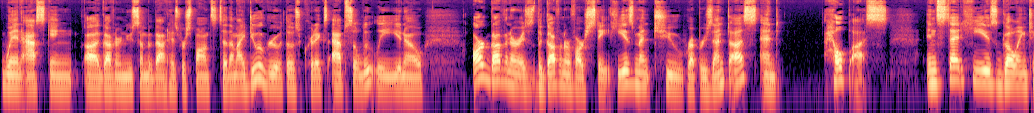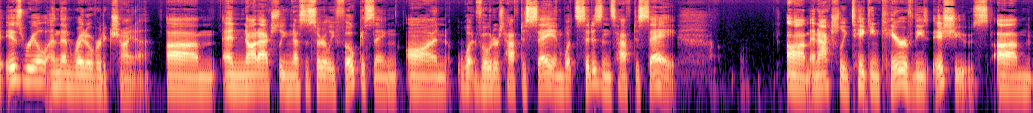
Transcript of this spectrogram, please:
when asking uh, Governor Newsom about his response to them. I do agree with those critics, absolutely. You know, our governor is the governor of our state. He is meant to represent us and help us. Instead, he is going to Israel and then right over to China. Um, and not actually necessarily focusing on what voters have to say and what citizens have to say, um, and actually taking care of these issues. Um,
